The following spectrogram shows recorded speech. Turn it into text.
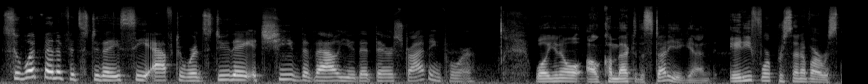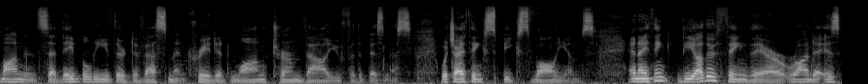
So, what benefits do they see afterwards? Do they achieve the value that they're striving for? Well, you know, I'll come back to the study again. 84% of our respondents said they believe their divestment created long term value for the business, which I think speaks volumes. And I think the other thing there, Rhonda, is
